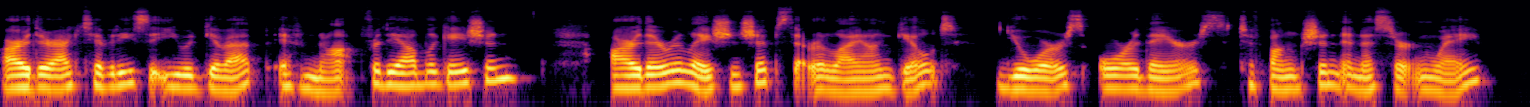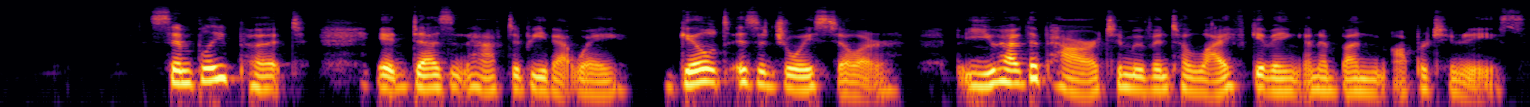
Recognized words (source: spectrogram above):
Are there activities that you would give up if not for the obligation? Are there relationships that rely on guilt, yours or theirs, to function in a certain way? Simply put, it doesn't have to be that way. Guilt is a joy stiller, but you have the power to move into life giving and abundant opportunities.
